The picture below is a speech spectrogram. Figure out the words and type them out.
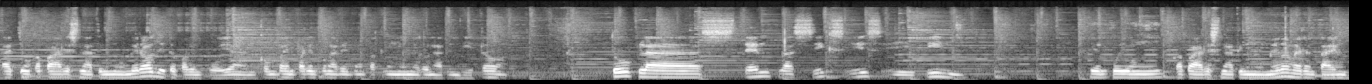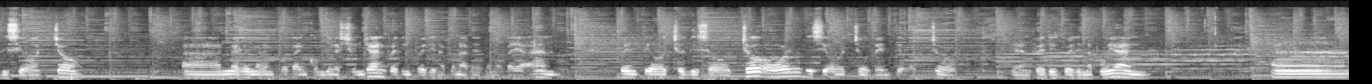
At yung kapares nating numero, dito pa rin po yan. Combine pa rin po natin itong tatlong numero natin dito. 2 plus 10 plus 6 is 18. Yan po yung kapares nating numero. Meron tayong 18. Uh, meron na rin po tayong kombinasyon dyan. Pwede, pwede na po natin ito matayaan. 28-18 or 18-28. Yan, pwede, pwede na po yan. Uh,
